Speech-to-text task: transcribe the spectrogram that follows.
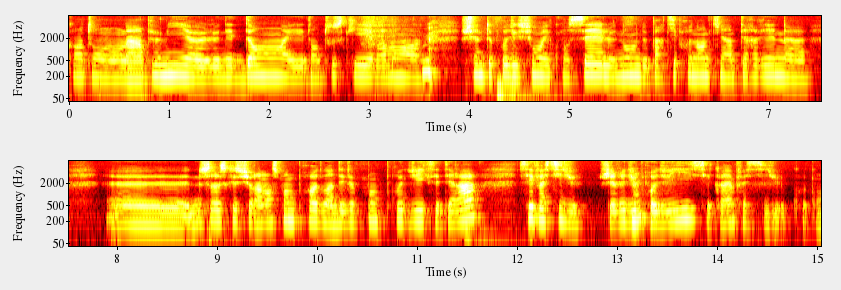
Quand on a un peu mis euh, le nez dedans et dans tout ce qui est vraiment euh, chaîne de production et qu'on sait le nombre de parties prenantes qui interviennent, euh, ne serait-ce que sur un lancement de prod ou un développement de produit, etc., c'est fastidieux. Gérer du produit, c'est quand même fastidieux, quoi qu'on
